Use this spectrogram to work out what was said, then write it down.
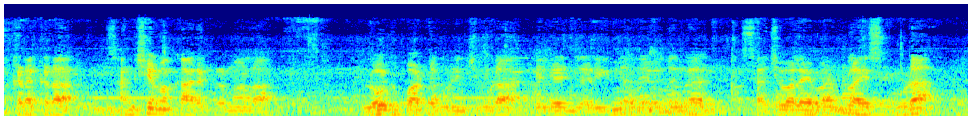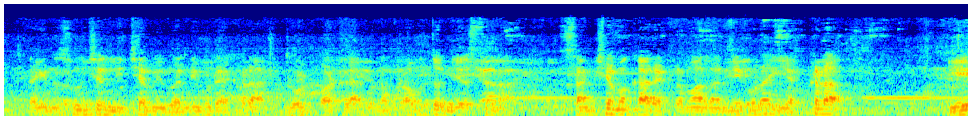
అక్కడక్కడ సంక్షేమ కార్యక్రమాల లోటుపాట్ల గురించి కూడా తెలియడం జరిగింది. అదేవిధంగా సచివాలయం ఎంప్లాయీస్ కూడా తగిన సూచనలు ఇచ్చాము ఇవన్నీ కూడా ఎక్కడ లోటుపాటు లేకుండా ప్రభుత్వం చేస్తున్న సంక్షేమ కార్యక్రమాలన్నీ కూడా ఎక్కడ ఏ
